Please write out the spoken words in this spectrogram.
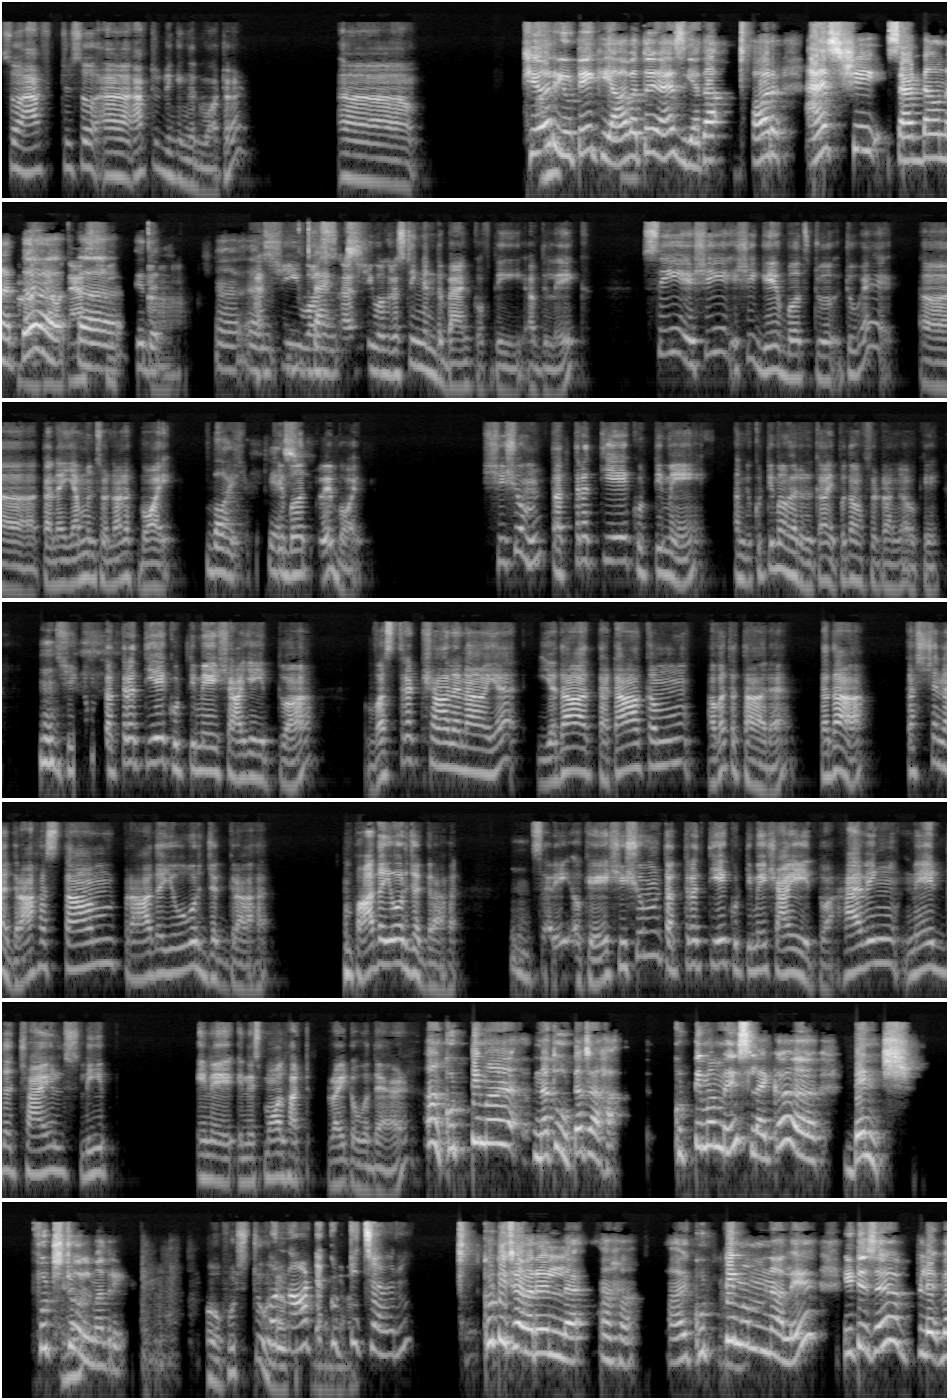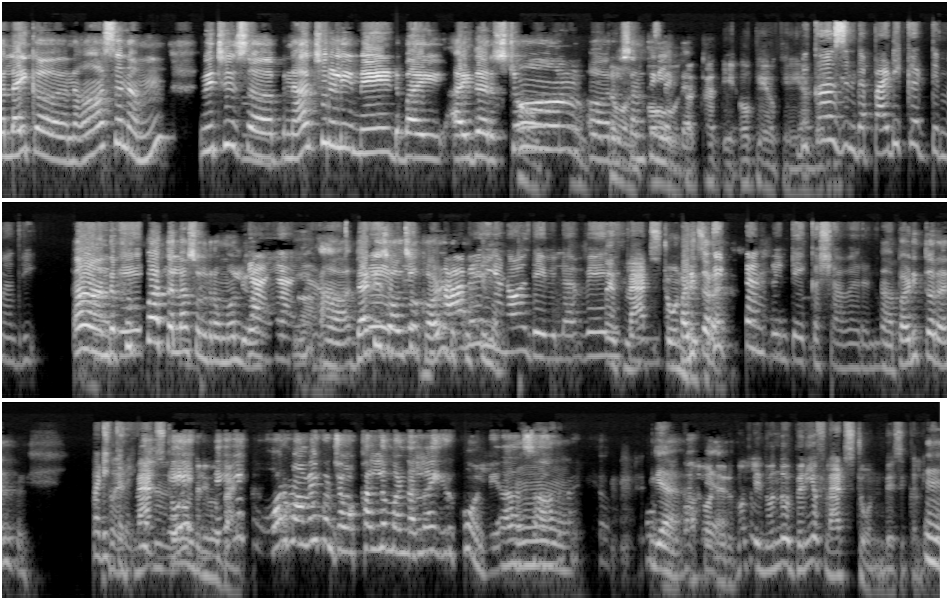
so after so uh, after drinking that water uh, here un- you take yavat as yada or as she sat down at the uh, yavat as uh, she இது, uh, uh, as um, she was banks as she was resting in the bank of the of the lake see she she gave birth to to a uh, tanayam and so not a boy boy gave yes birth to a boy சிஷும் தத்ரத்யே குட்டிமே அங்க குட்டிமா வேற இருக்கா இப்போதான் சொல்றாங்க okay Mm. Hmm. तत्रत्ये कुट्टिमे शाययित्वा वस्त्रक्षालनाय यदा तटाकम् अवततार तदा कश्चन ग्राहस्तां प्रादयोर्जग्राह पादयोर्जग्राह। Sorry okay hmm. शिशुं तत्रत्ये कुट्टिमे शाययित्वा। Having made the child sleep a a a a small hut right over there. Ah kuttima natu utajaha. Kuttimam is like a bench footstool madri. Oh footstool குட்டிச்சவறு குட்டிச்சவறு இல்ல. ஆஹா. குட்டிமம்னாலே இட் இஸ் லைக் ஆசனம் which is naturally made by either stone or something like that okay okay because இந்த படிக்கட்டு மாதிரி. அந்த footpath எல்லாம் சொல்றோமோ இல்லையோ? That is also called Kaveri and all they will where flat stone படித்தரன் take a shower படித்தரன் படித்துறை ஓரமாவே கொஞ்சம் கல்லு மண்ணெல்லாம் இருக்கும் இல்லையா இருக்கும் இது வந்து பெரிய flat stone basically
